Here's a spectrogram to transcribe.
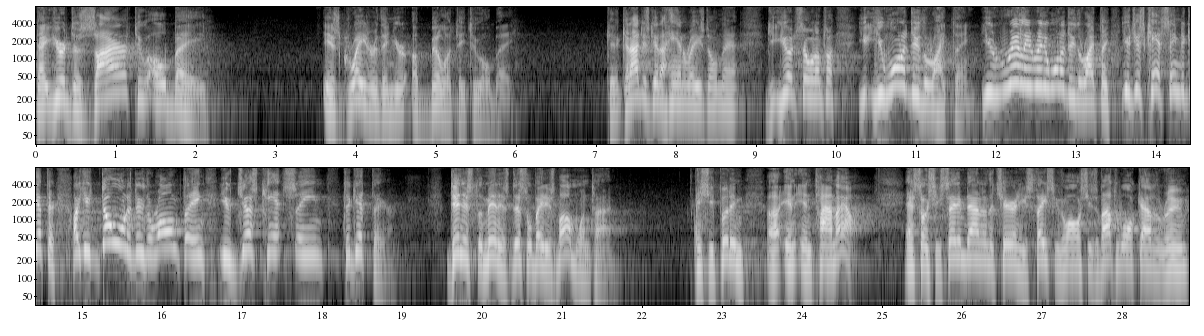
that your desire to obey is greater than your ability to obey? Can, can I just get a hand raised on that? You understand what I'm talking? You, you want to do the right thing. You really, really want to do the right thing. You just can't seem to get there. Or you don't want to do the wrong thing. You just can't seem to get there. Dennis the Menace disobeyed his mom one time, and she put him uh, in, in timeout. And so she set him down in the chair, and he's facing the wall. She's about to walk out of the room,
